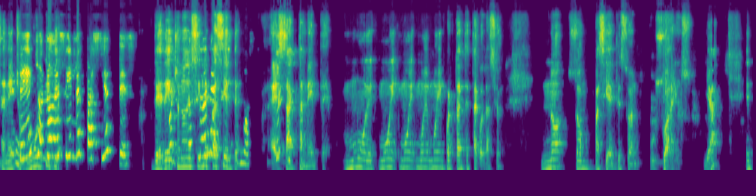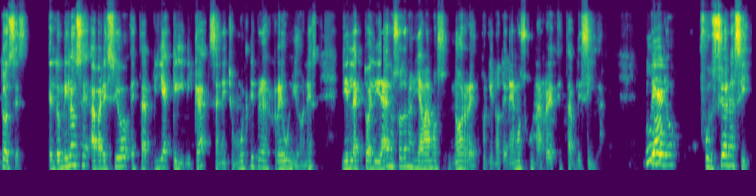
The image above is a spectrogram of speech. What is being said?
de hecho, no decirles pacientes. De, hecho, no decirles pacientes. Exactamente. Muy, muy, muy, muy, muy importante esta acotación. No son pacientes, son usuarios. ¿Ya? Entonces, el 2011 apareció esta vía clínica, se han hecho múltiples reuniones y en la actualidad nosotros nos llamamos no red porque no tenemos una red establecida. Pero funciona así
